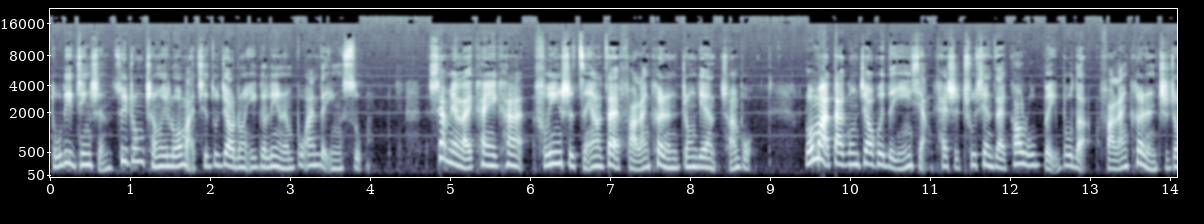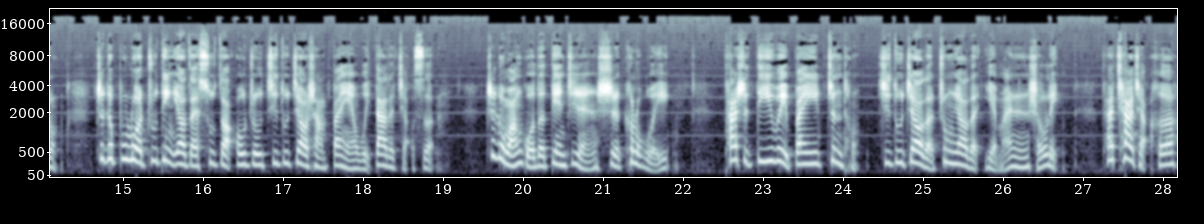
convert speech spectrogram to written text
独立精神，最终成为罗马基督教中一个令人不安的因素。下面来看一看福音是怎样在法兰克人中间传播。罗马大公教会的影响开始出现在高卢北部的法兰克人之中。这个部落注定要在塑造欧洲基督教上扮演伟大的角色。这个王国的奠基人是克洛维，他是第一位搬移正统基督教的重要的野蛮人首领。他恰巧和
